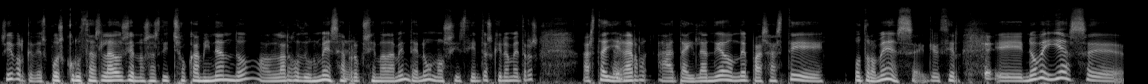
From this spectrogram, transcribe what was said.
Sí, porque después cruzas Laos, ya nos has dicho, caminando a lo largo de un mes aproximadamente, ¿no? Unos 600 kilómetros, hasta llegar a Tailandia, donde pasaste otro mes. Eh, quiero decir, eh, no veías, eh,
